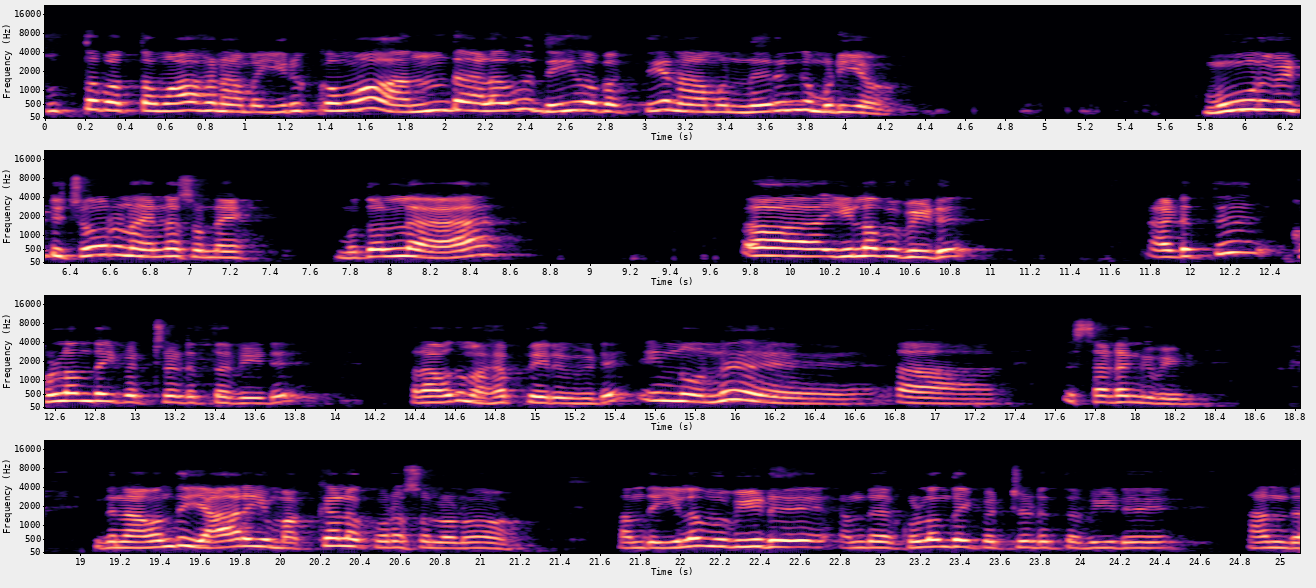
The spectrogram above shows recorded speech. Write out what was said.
சுத்தபத்தமாக நாம் இருக்கோமோ அந்த அளவு தெய்வ பக்தியை நாம் நெருங்க முடியும். மூணு வீட்டு சோறு நான் என்ன சொன்னேன்? முதல்ல இளவு இலவு வீடு அடுத்து குழந்தை பெற்றெடுத்த வீடு அதாவது மகப்பேறு வீடு இன்னொன்று சடங்கு வீடு. இது நான் வந்து யாரையும் மக்களை குறை சொல்லணும். அந்த இலவு வீடு அந்த குழந்தை பெற்றெடுத்த வீடு அந்த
